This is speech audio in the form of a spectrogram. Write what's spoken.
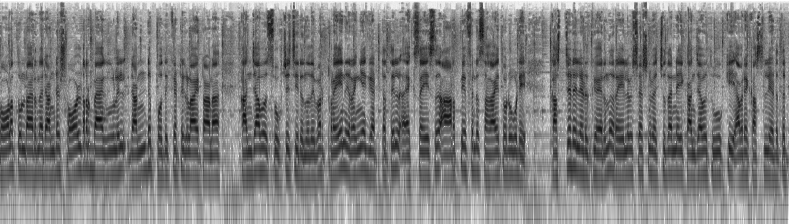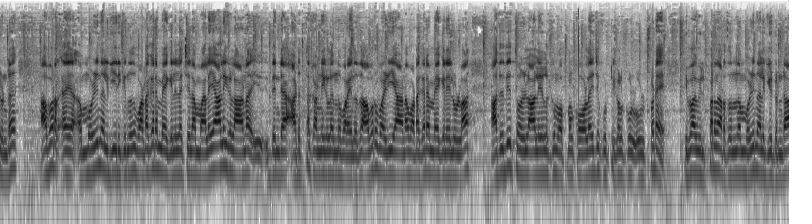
തോളത്തുണ്ടായിരുന്ന രണ്ട് ഷോൾഡർ ബാഗുകളിൽ രണ്ട് പൊതുക്കെട്ടുകളായിട്ടാണ് കഞ്ചാവ് സൂക്ഷിച്ചിരുന്നത്. ഇവർ ട്രെയിൻ ഇറങ്ങിയ ഘട്ടത്തിൽ എക്സൈസ് ആർ പി എഫിന്റെ സഹായത്തോടു കൂടി കസ്റ്റഡിയിലെടുക്കുകയായിരുന്നു. റെയിൽവേ സ്റ്റേഷനിൽ വെച്ചു തന്നെ ഈ കഞ്ചാവ് തൂക്കി അവരെ കസ്റ്റഡിയിൽ എടുത്തിട്ടുണ്ട്. അവർ മൊഴി നൽകിയിരിക്കുന്നത് വടകര മേഖലയിലെ ചില മലയാളികളാണ് ഇതിന്റെ അടുത്ത കണ്ണികൾ എന്ന് പറയുന്നത്. അവർ വഴിയാണ് വടകര മേഖലയിലുള്ള അതിഥി തൊഴിലാളികൾക്കും ഒപ്പം കോളേജ് കുട്ടികൾക്കും ഉൾപ്പെടെ ഇവ വിൽപ്പന നടത്തുന്ന മൊഴി നൽകിയിട്ടുണ്ട്.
